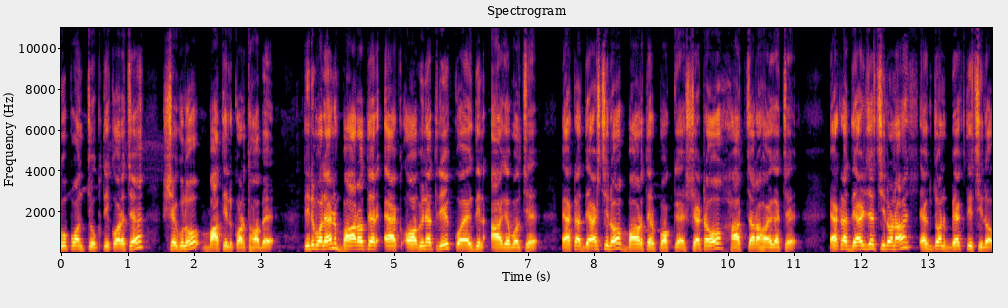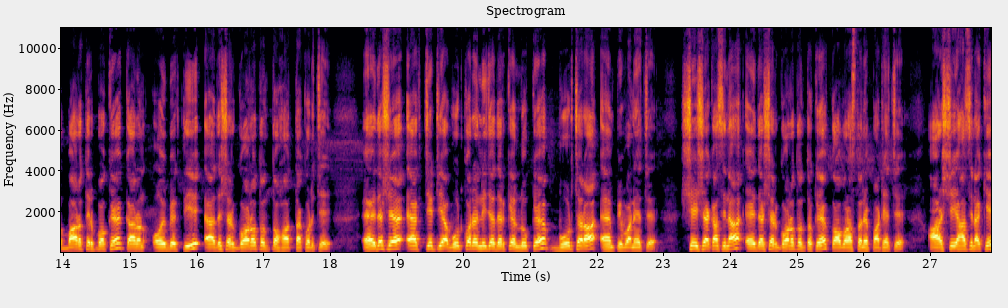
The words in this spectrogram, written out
গোপন চুক্তি করেছে, সেগুলো বাতিল করতে হবে। তিনি বলেন, ভারতের এক অভিনেত্রী কয়েকদিন আগে বলছে, একটা দেশ ছিল ভারতের পক্ষে, সেটাও হাতছাড়া হয়ে গেছে। একটা দেশ যে ছিল না, একজন ব্যক্তি ছিল ভারতের পক্ষে, কারণ ওই ব্যক্তি এদেশের গণতন্ত্র হত্যা করেছে। এই দেশে এক চেটিয়া ভোট করে নিজেদেরকে লুকে ভোট ছাড়া এমপি বানিয়েছে। সেই শেখ হাসিনা এই দেশের গণতন্ত্রকে কবরস্থানে পাঠিয়েছে আর সেই হাসিনাকে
